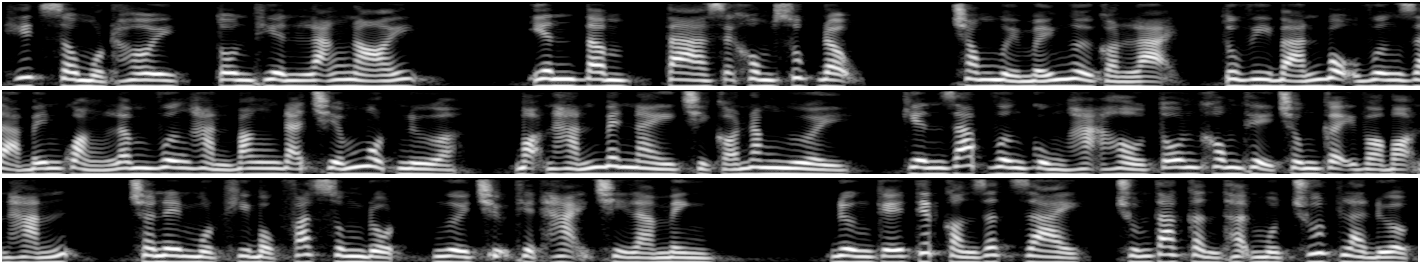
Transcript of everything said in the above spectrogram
Hít sâu một hơi, Tôn Thiên Lãng nói, yên tâm, ta sẽ không xúc động. Trong mười mấy người còn lại, tu vi bán bộ vương giả bên Quảng Lâm Vương Hàn Băng đã chiếm một nửa, bọn hắn bên này chỉ có 5 người, Kiên Giáp Vương cùng Hạ Hầu Tôn không thể trông cậy vào bọn hắn, cho nên một khi bộc phát xung đột, người chịu thiệt hại chỉ là mình. Đường kế tiếp còn rất dài, chúng ta cẩn thận một chút là được.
